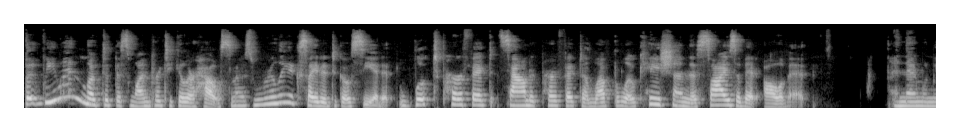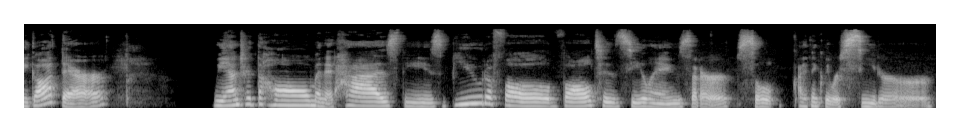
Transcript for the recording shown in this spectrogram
But we went and looked at this one particular house and I was really excited to go see it. It looked perfect, it sounded perfect. I loved the location, the size of it, all of it. And then when we got there, we entered the home and it has these beautiful vaulted ceilings that are so I think they were cedar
